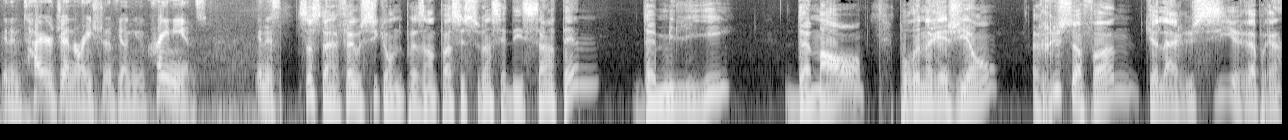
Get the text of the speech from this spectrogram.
an entire generation of young Ukrainians. Is Ça, c'est un fait aussi qu'on ne présente pas assez souvent. C'est des centaines de milliers de morts pour une région russophone que la Russie reprend.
